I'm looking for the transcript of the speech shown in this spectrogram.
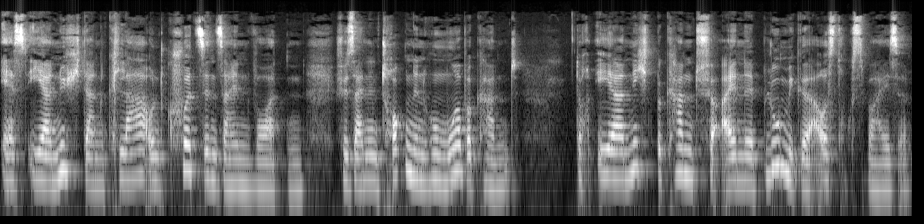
Er ist eher nüchtern, klar und kurz in seinen Worten, für seinen trockenen Humor bekannt, doch eher nicht bekannt für eine blumige Ausdrucksweise.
